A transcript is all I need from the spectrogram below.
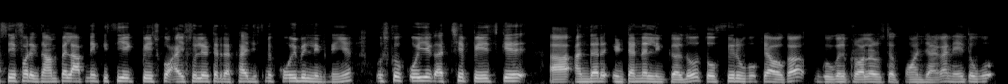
से फॉर एग्ज़ाम्पल आपने किसी एक पेज को आइसोलेटेड रखा है जिसमें कोई भी लिंक नहीं है उसको कोई एक अच्छे पेज के आ, अंदर इंटरनल लिंक कर दो तो फिर वो क्या होगा? गूगल क्रॉलर उस तक पहुँच जाएगा नहीं तो वो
